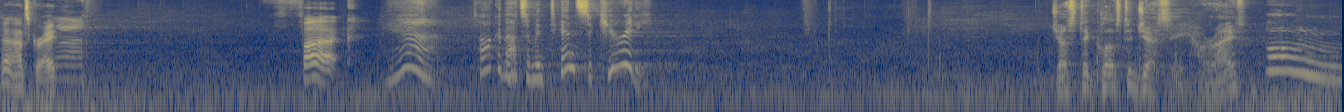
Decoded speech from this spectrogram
Yeah, that's great. Uh, fuck. Yeah, talk about some intense security. Just stick close to Jesse, all right? Hmm.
